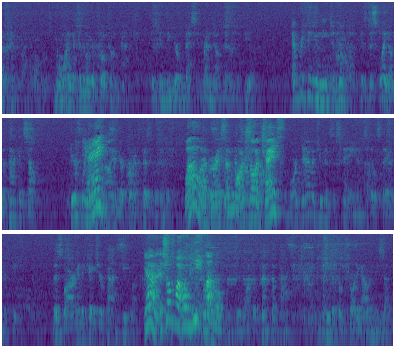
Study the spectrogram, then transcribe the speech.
Before things get out of hand, you want to get to know your proton pack. It can be your best friend out there in the field. Everything you need to know is displayed on the pack itself. Here's where you keep an eye on your current physical condition. Wow, Everest and Marshall and Chase. The more damage you can sustain and still stay on your feet. This bar indicates your pack's heat level. Yeah, it shows my own heat level. You want to vent the pack, keep it from shorting out and resetting.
